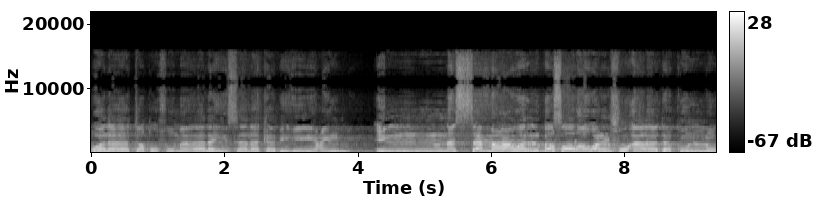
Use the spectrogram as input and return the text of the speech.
ولا تقف ما ليس لك به علم. إن السمع والبصر والفؤاد كل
